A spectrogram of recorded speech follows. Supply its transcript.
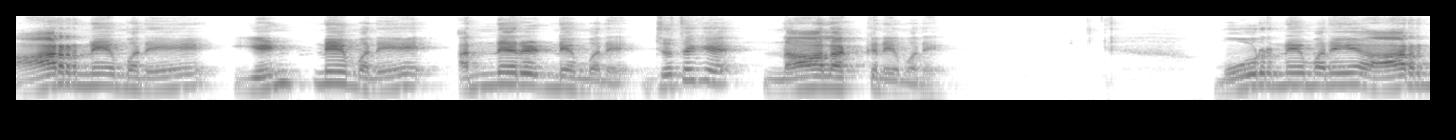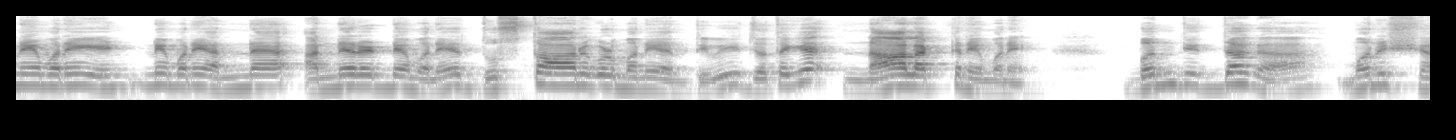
ಆರನೇ ಮನೆ, ಎಂಟನೇ ಮನೆ, ಹನ್ನೆರಡನೇ ಮನೆ, ಜೊತೆಗೆ ನಾಲ್ಕನೇ ಮನೆ. ಮೂರನೇ ಮನೆ, ಆರನೇ ಮನೆ, ಎಂಟನೇ ಮನೆ, ಹನ್ನ, ಹನ್ನೆರಡನೇ ಮನೆ, ದುಸ್ತಾನುಗಳ ಮನೆ ಅಂತೀವಿ, ಜೊತೆಗೆ ನಾಲ್ಕನೇ ಮನೆ. ಬಂದಿದ್ದಾಗ ಮನುಷ್ಯ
